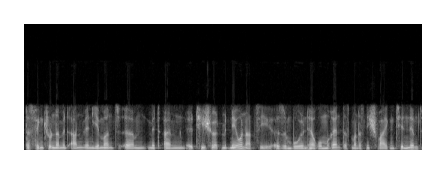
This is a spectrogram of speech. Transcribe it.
Das fängt schon damit an, wenn jemand ähm, mit einem T-Shirt mit Neonazi-Symbolen herumrennt, dass man das nicht schweigend hinnimmt,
